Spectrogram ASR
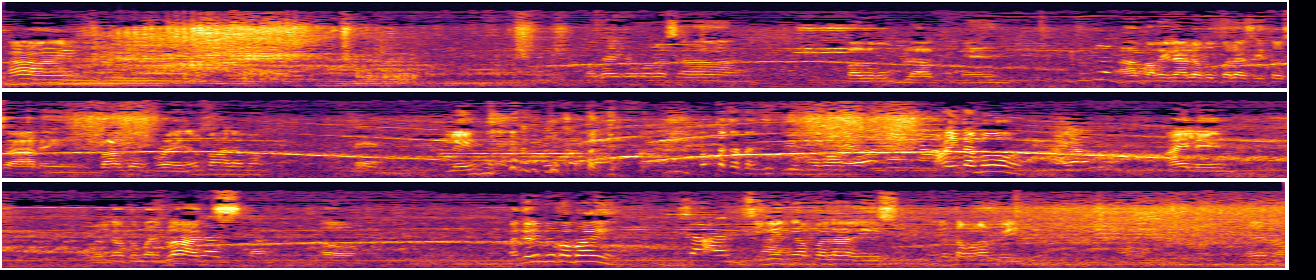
Hi! Mag-hi ka muna sa bago kong vlog, man. Ah, pakilala ko pala ito sa aking bagong friend. Ano pangalan mo? Len? Ba't nakatagip yung mukha mo? Pakita mo! Ayaw. Hi, Len. Welcome to my vlogs. Oo. Ang galing mo yung kamay. Saan? Si Len nga pala is, ilan taon na? 20? Ayan o.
